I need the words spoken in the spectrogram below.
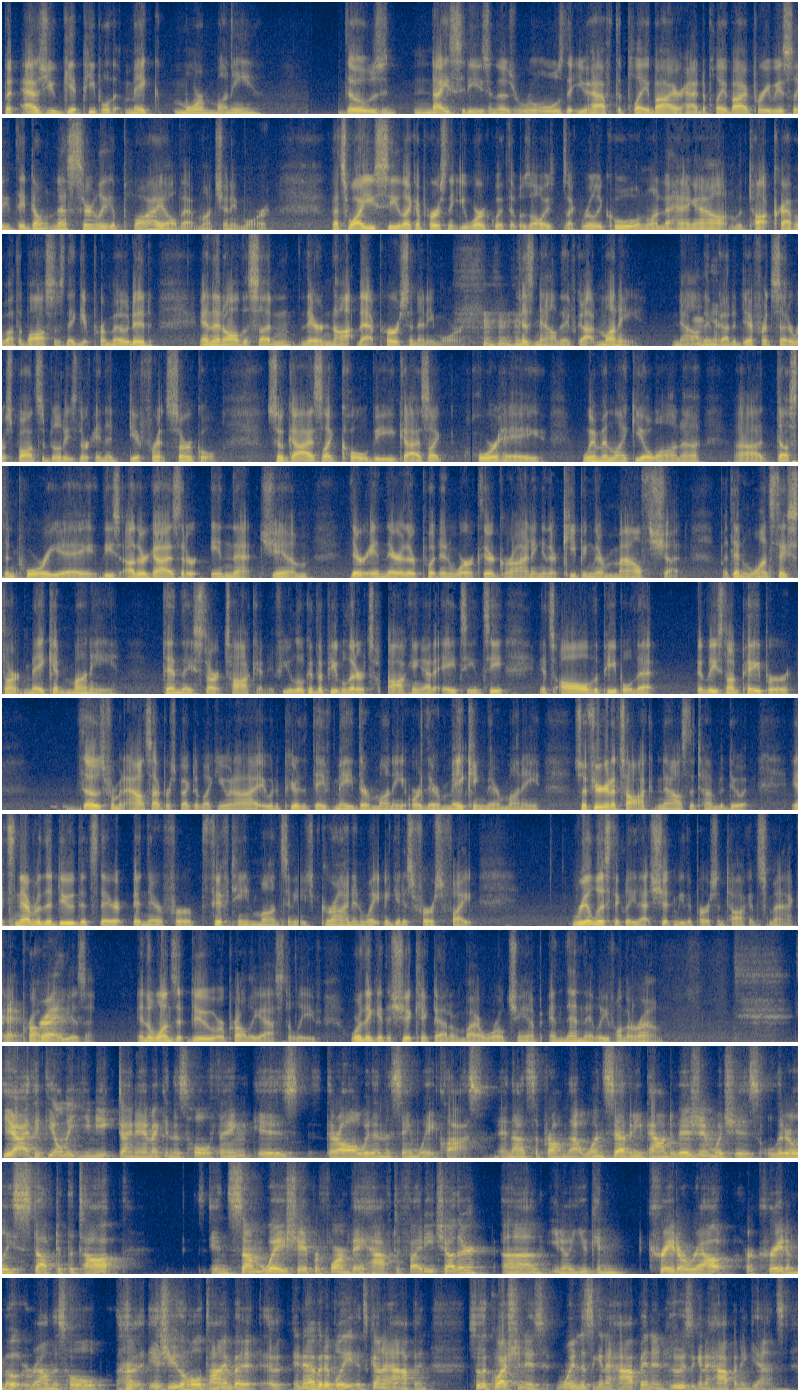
But as you get people that make more money, those niceties and those rules that you have to play by or had to play by previously, they don't necessarily apply all that much anymore. That's why you see like a person that you work with that was always like really cool and wanted to hang out and would talk crap about the bosses. They get promoted, and then all of a sudden they're not that person anymore because now they've got money. Now mm, they've got a different set of responsibilities. They're in a different circle. So guys like Colby, guys like Jorge, women like Joanna, uh, Dustin Poirier, these other guys that are in that gym, they're in there, they're putting in work, they're grinding, and they're keeping their mouth shut. But then once they start making money, then they start talking. If you look at the people that are talking out of AT&T, it's all the people that at least on paper, those from an outside perspective like you and I, it would appear that they've made their money or they're making their money. So if you're going to talk, now's the time to do it. It's never the dude that's there been there for 15 months and he's grinding waiting to get his first fight. Realistically, that shouldn't be the person talking smack. It probably right. isn't. And the ones that do are probably asked to leave, or they get the shit kicked out of them by a world champ, and then they leave on their own. Yeah, I think the only unique dynamic in this whole thing is they're all within the same weight class. And that's the problem. That 170 pound division, which is literally stuffed at the top, in some way, shape, or form, they have to fight each other. Um, you know, you can create a route or create a moat around this whole issue the whole time, but uh, inevitably it's going to happen. So the question is, when is it going to happen and who is it going to happen against?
